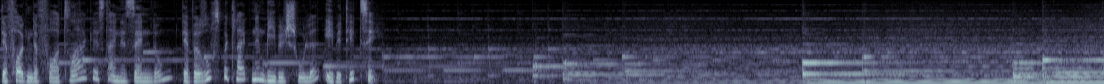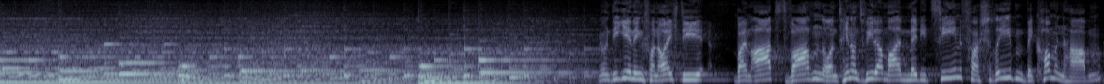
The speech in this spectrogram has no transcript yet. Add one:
Der folgende Vortrag ist eine Sendung der berufsbegleitenden Bibelschule EBTC. Nun, diejenigen von euch, die beim Arzt waren und hin und wieder mal Medizin verschrieben bekommen haben,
